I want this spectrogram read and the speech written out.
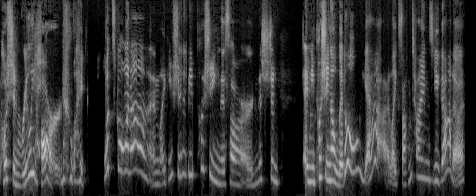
pushing really hard. like, what's going on? Like, you shouldn't be pushing this hard. This should, I mean, pushing a little, yeah. Like, sometimes you gotta,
